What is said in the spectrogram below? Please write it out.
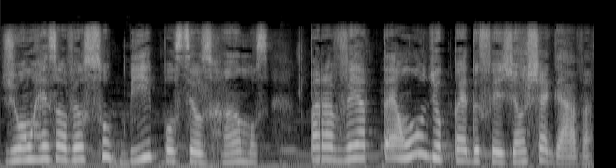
João resolveu subir por seus ramos para ver até onde o pé do feijão chegava.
